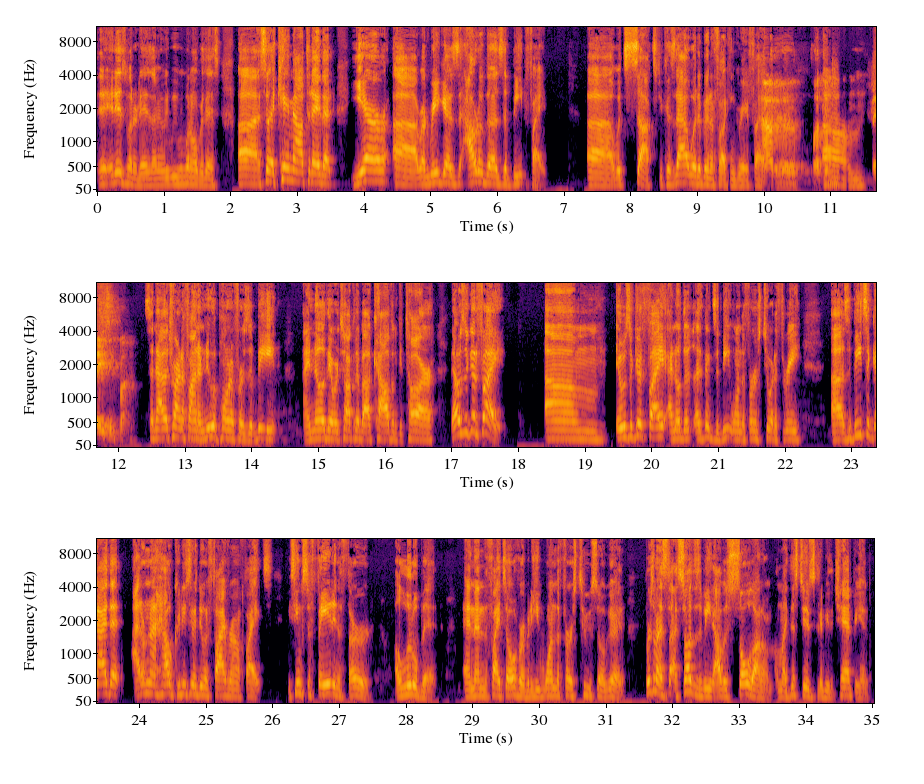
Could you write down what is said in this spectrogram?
it is what it is. I mean, we, we went over this. Uh, so it came out today that Yair uh, Rodriguez out of the Zabit fight uh, which sucks because that would have been a fucking great fight. That would have been a fucking um, amazing fight. So now they're trying to find a new opponent for Zabit. I know they were talking about Calvin Kattar. That was a good fight. Um, it was a good fight. I know that I think Zabit won the first two out of three. Uh, Zabit's a guy that I don't know how good he's going to do in five round fights. He seems to fade in the third a little bit, and then the fight's over. But he won the first two so good. first time I saw, I saw beat, I was sold on him. I'm like, this dude's gonna be the champion.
